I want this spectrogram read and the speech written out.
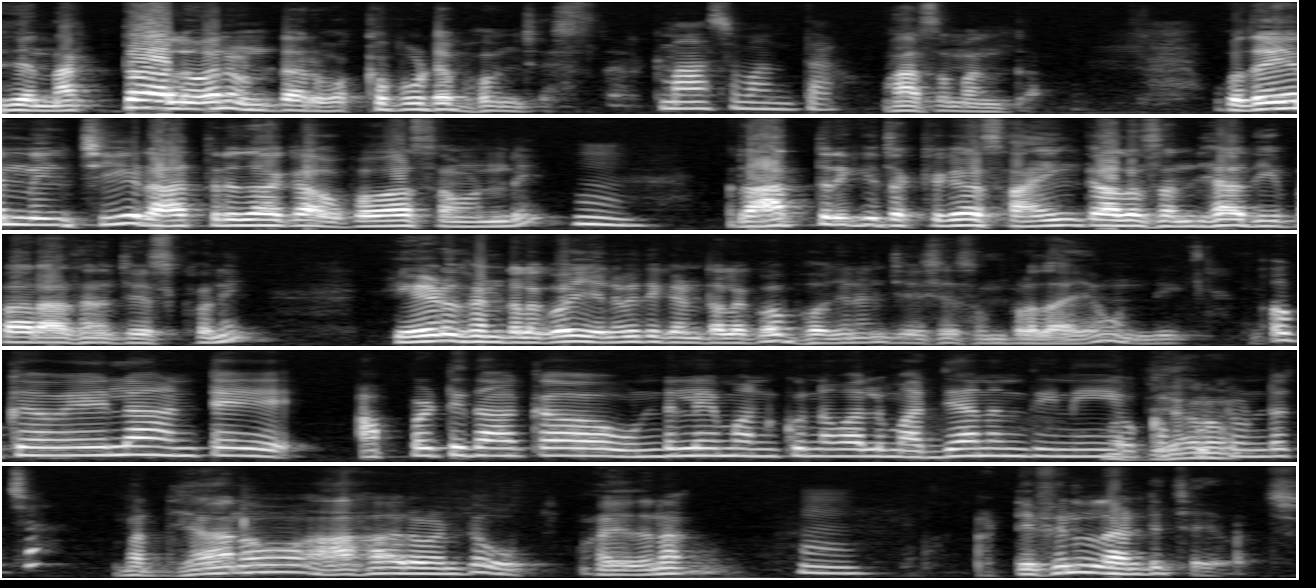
ఇది నక్తాలు అని ఉంటారు ఒక్క పూటే భోజనం చేస్తారు మాసం అంతా మాసం అంతా ఉదయం నుంచి రాత్రి దాకా ఉపవాసం ఉండి. రాత్రికి చక్కగా సాయంకాలం సంధ్యా దీపారాధన చేసుకొని ఏడు గంటలకో ఎనిమిది గంటలకో భోజనం చేసే సంప్రదాయం ఉంది ఒకవేళ అంటే అప్పటిదాకా ఉండలేమనుకున్న వాళ్ళు మధ్యాహ్నం తిని. ఉండొచ్చా మధ్యాహ్నం ఆహారం అంటే ఏదైనా. టిఫిన్ లాంటివి చేయవచ్చు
